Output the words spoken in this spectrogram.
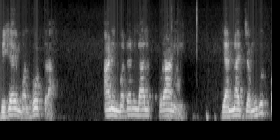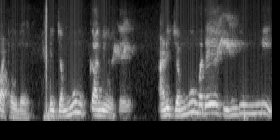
विजय मल्होत्रा आणि मदनलाल खुराणा यांना जम्मूत पाठवलं. ते जम्मू मुक्कामी होते आणि जम्मूमध्ये हिंदूंनी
